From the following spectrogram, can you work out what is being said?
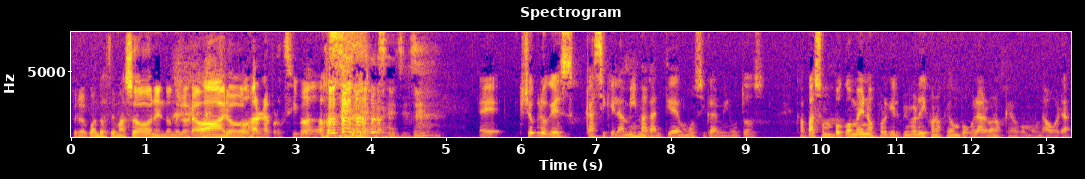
pero cuántos temas son, en dónde los grabaron. Vamos a dar un aproximado. Sí, sí, sí. Eh, yo creo que es casi que la misma cantidad de música de minutos. Capaz un poco menos porque el primer disco nos quedó un poco largo, nos quedó como una hora.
